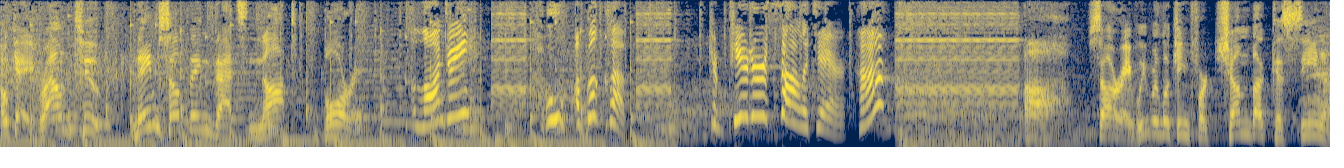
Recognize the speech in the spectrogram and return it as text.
Okay, round two. Name something that's not boring. A laundry? Ooh, a book club. Computer solitaire, huh? Sorry, we were looking for Chumba Casino.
